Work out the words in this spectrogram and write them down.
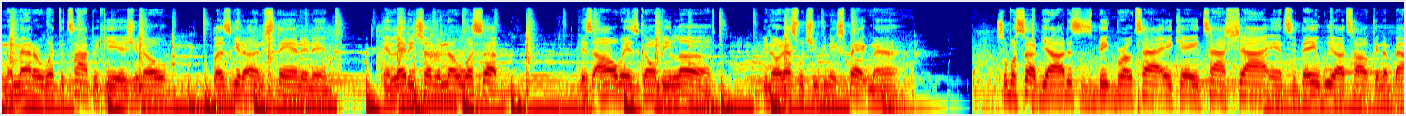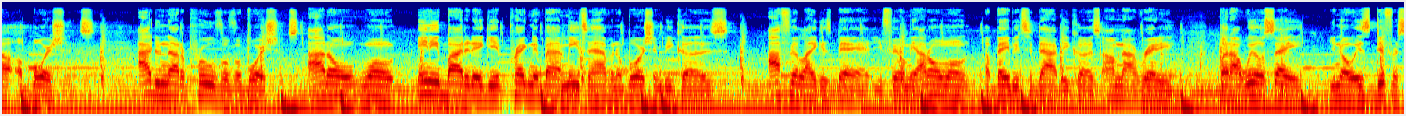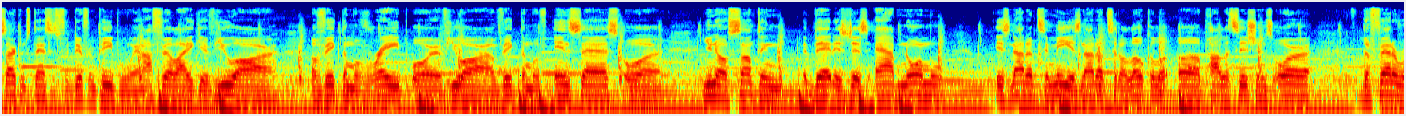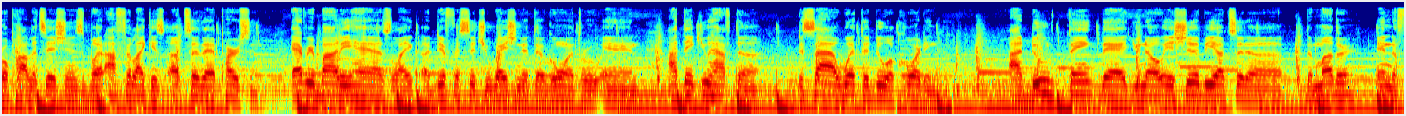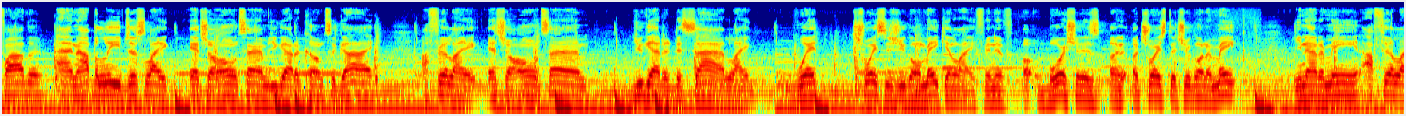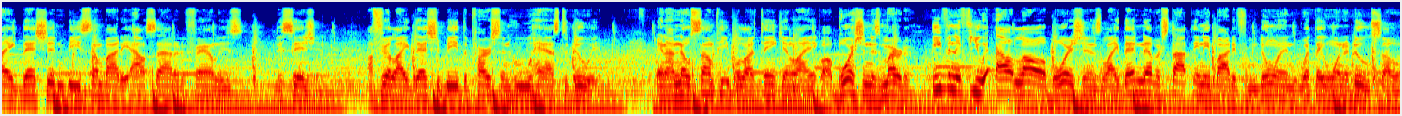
no matter what the topic is, you know, let's get an understanding and, and let each other know what's up. It's always gonna be love. You know, that's what you can expect, man. So what's up, y'all? This is Big Bro Ty, aka Ty Chi, and today we are talking about abortions. I do not approve of abortions. I don't want anybody that get pregnant by me to have an abortion because I feel like it's bad. You feel me? I don't want a baby to die because I'm not ready. But I will say, you know, it's different circumstances for different people. And I feel like if you are a victim of rape or if you are a victim of incest or, you know, something that is just abnormal, it's not up to me, it's not up to the local uh, politicians or the federal politicians, but I feel like it's up to that person. Everybody has like a different situation that they're going through, and I think you have to decide what to do accordingly. I do think that, you know, it should be up to the, the mother and the father. And I believe just like at your own time, you gotta come to God. I feel like at your own time, you gotta decide like what choices you're gonna make in life. And if abortion is a, a choice that you're gonna make, you know what I mean? I feel like that shouldn't be somebody outside of the family's decision. I feel like that should be the person who has to do it. And I know some people are thinking like abortion is murder. Even if you outlaw abortions, like that never stopped anybody from doing what they want to do. So,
